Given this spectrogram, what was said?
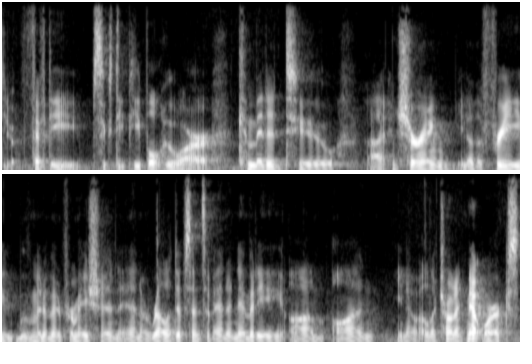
you know, 50, 60 people who are committed to uh, ensuring, you know, the free movement of information and a relative sense of anonymity um, on, you know, electronic networks.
